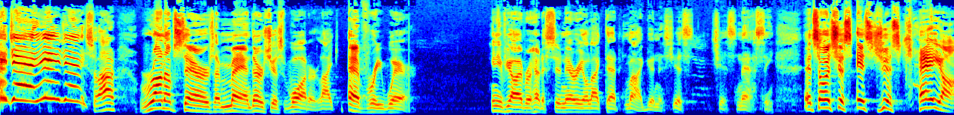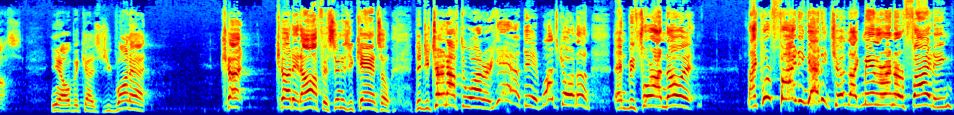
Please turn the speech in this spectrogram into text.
EJ, EJ. So I run upstairs, and man, there's just water like everywhere. Any of y'all ever had a scenario like that? My goodness, just just nasty. And so it's just it's just chaos. you know, because you want to cut cut it off as soon as you can. So, did you turn off the water? Yeah, I did. What's going on? And before I know it, like we're fighting at each other, like me and Lorena are fighting.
